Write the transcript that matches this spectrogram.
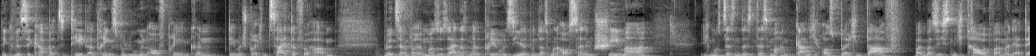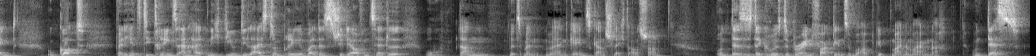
eine gewisse Kapazität an Trainingsvolumen aufbringen können, dementsprechend Zeit dafür haben, wird es einfach immer so sein, dass man priorisiert und dass man aus seinem Schema, ich muss das und das, das machen, gar nicht ausbrechen darf, weil man sich es nicht traut, weil man ja denkt, oh Gott, wenn ich jetzt die Trainingseinheit nicht die und die Leistung bringe, weil das steht ja auf dem Zettel, oh, dann wird es mein, mein Gains ganz schlecht ausschauen. Und das ist der größte Brainfuck, den es überhaupt gibt, meiner Meinung nach. Und das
